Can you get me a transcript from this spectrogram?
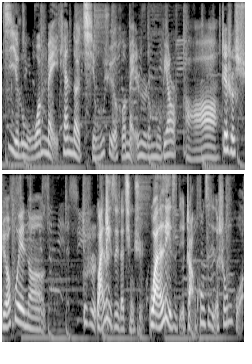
记录我每天的情绪和每日的目标，哦，这是学会呢，就是管理自己的情绪。管理自己，掌控自己的生活。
